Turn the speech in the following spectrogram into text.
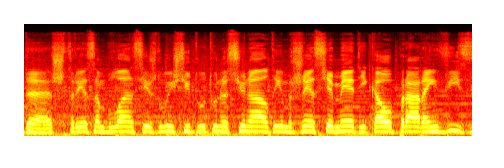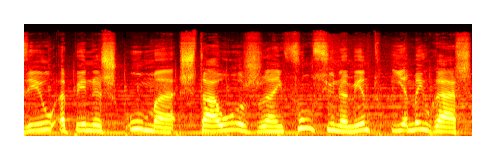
Das três ambulâncias do Instituto Nacional de Emergência Médica a operar em Viseu, apenas uma está hoje em funcionamento e a meio gás.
